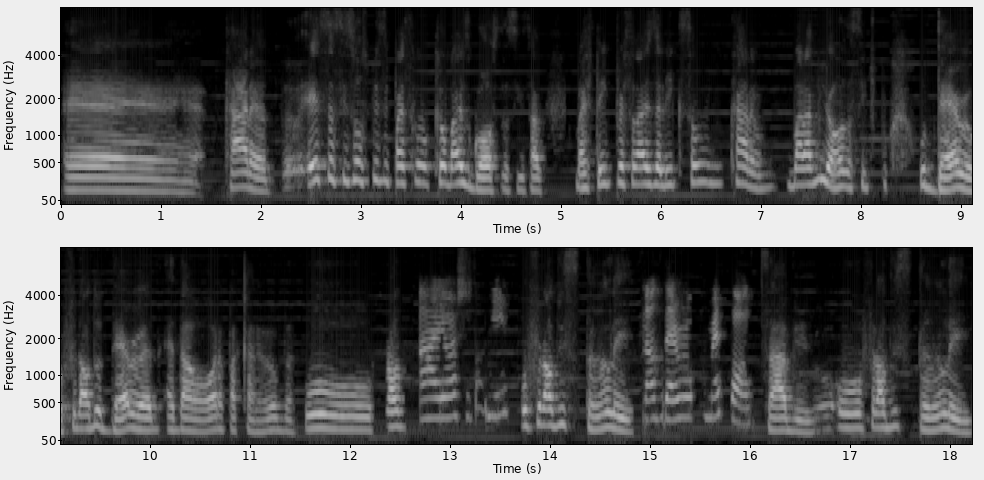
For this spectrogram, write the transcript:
É. Cara, esses assim são os principais que eu, que eu mais gosto, assim, sabe? Mas tem personagens ali que são, cara, maravilhosos, assim, tipo, o Daryl, o final do Daryl é, é da hora pra caramba. O final, Ah, eu acho tão bonito. o final do Stanley, O final do Daryl mais gosto. sabe? O, o final do Stanley.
